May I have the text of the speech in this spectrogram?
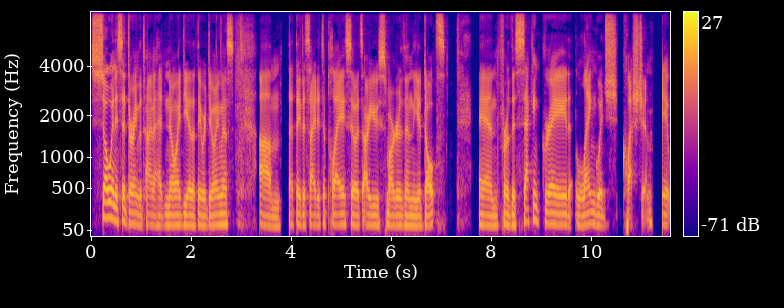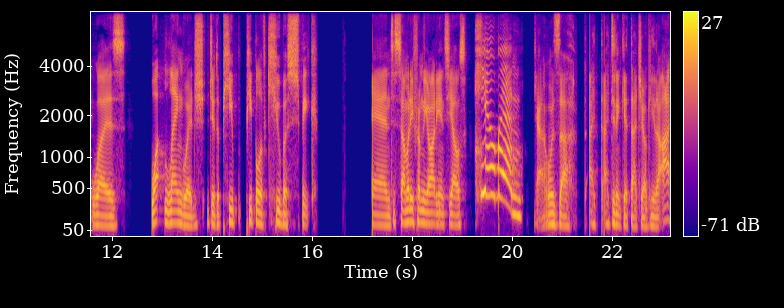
so innocent during the time, I had no idea that they were doing this, um, that they decided to play. So it's Are You Smarter Than the Adults? And for the second grade language question, it was What language do the peop people of Cuba speak? And somebody from the audience yells, Cuban! Yeah, it was uh, I, I didn't get that joke either. I,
